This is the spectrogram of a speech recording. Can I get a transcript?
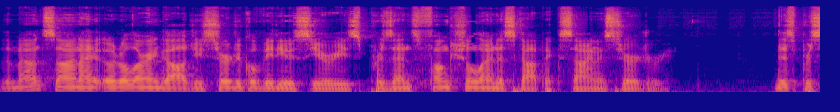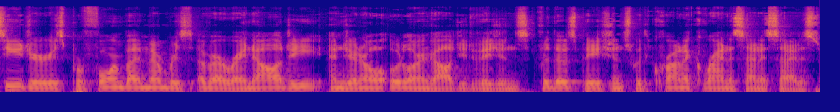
The Mount Sinai Otolaryngology Surgical Video Series presents functional endoscopic sinus surgery. This procedure is performed by members of our rhinology and general otolaryngology divisions for those patients with chronic rhinosinusitis.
